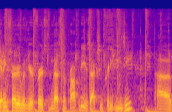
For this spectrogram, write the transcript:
Getting started with your first investment property is actually pretty easy. Uh,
